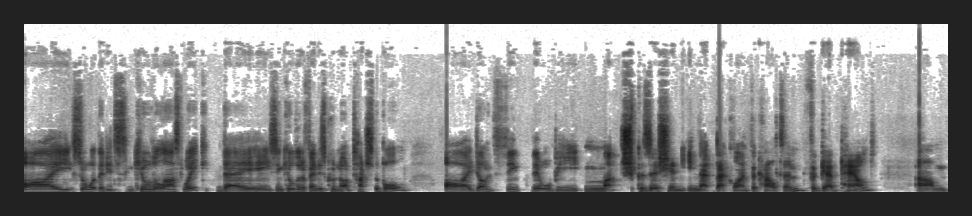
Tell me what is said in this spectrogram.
I saw what they did to St Kilda last week. They St Kilda defenders could not touch the ball. I don't think there will be much possession in that backline for Carlton for Gab Pound. Um,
